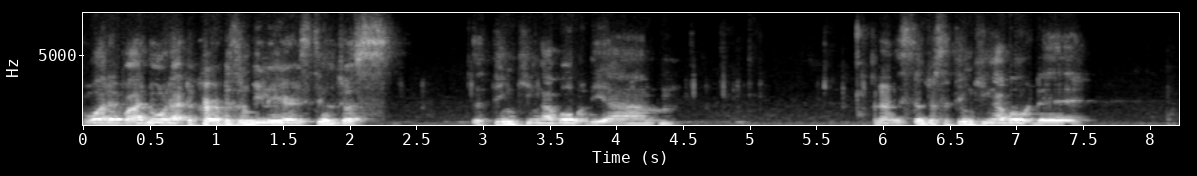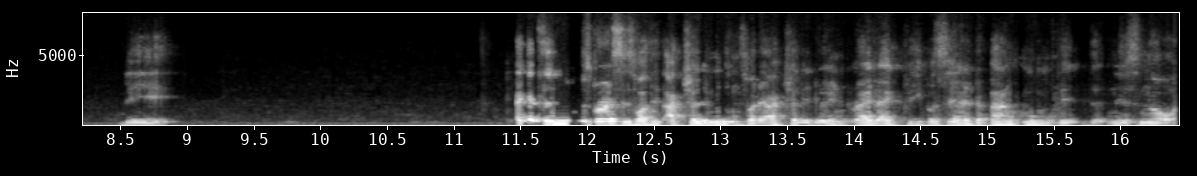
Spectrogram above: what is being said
whatever I know that the curve isn't really here it's still just the thinking about the um don't know, it's still just the thinking about the the I guess the news versus what it actually means, what they're actually doing, right? Like people say that the bank move, there's no.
